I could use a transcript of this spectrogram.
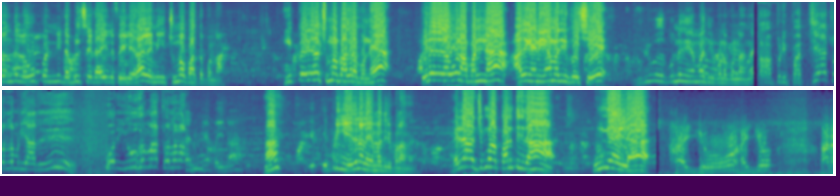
வந்து லவ் பண்ணி டபுள் சைட் ஆகி ஃபெயிலியரா இல்ல நீங்க சும்மா பார்த்த பொண்ணா? இப்ப இதெல்லாம் சும்மா பாக்குற பொண்ணு? இருபது லவ் நான் பண்ணேன் அது என்னை ஏமாத்திட்டு போயிடுச்சு. இருபது பொண்ணுங்க ஏமாத்திட்டு போன பொண்ணாங்க. அப்படி பச்சையா சொல்ல முடியாது. ஒரு யூகமா சொல்லலாம். எப்படிங்க எதனால ஏமாத்திட்டு போனாங்க? எல்லாம் சும்மா பணத்துக்கு தான். உண்மையா இல்ல? ஐயோ ஐயோ. அட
